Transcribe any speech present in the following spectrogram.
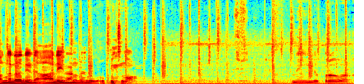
അങ്ങനെ തന്നെയാണ് ആന എന്ന് നമ്മൾ ഉറപ്പിച്ചത്. നീലപ്രവാണ്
